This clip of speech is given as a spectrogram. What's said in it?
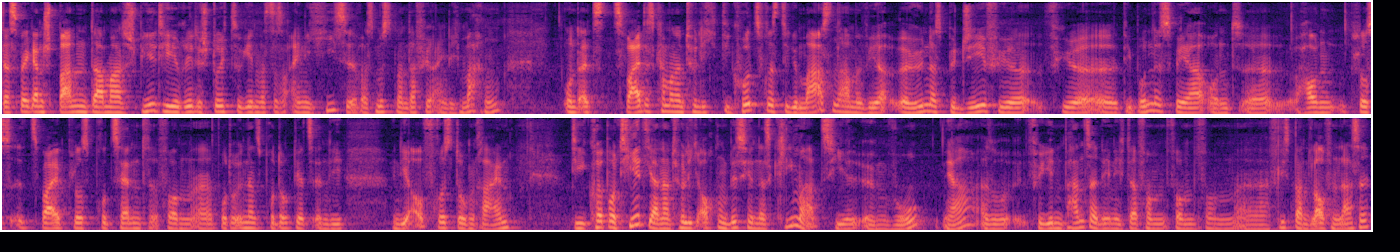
das wäre ganz spannend, da mal spieltheoretisch durchzugehen, was das eigentlich hieße, was müsste man dafür eigentlich machen. Und als zweites kann man natürlich die kurzfristige Maßnahme, wir erhöhen das Budget für, für äh, die Bundeswehr und äh, hauen plus zwei plus Prozent vom äh, Bruttoinlandsprodukt jetzt in die, in die Aufrüstung rein. Die kolportiert ja natürlich auch ein bisschen das Klimaziel irgendwo. Ja, also für jeden Panzer, den ich da vom, vom, vom äh, Fließband laufen lasse,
